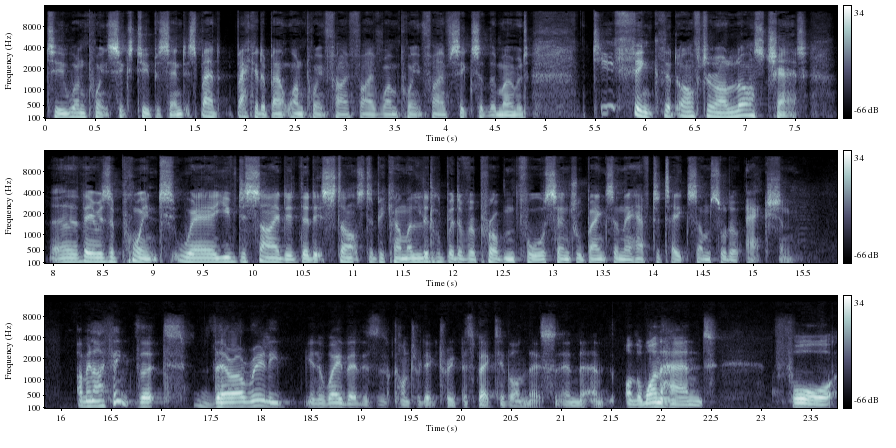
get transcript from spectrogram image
to 1.62%. It's back at about 1.55, 1.56 at the moment. Do you think that after our last chat, uh, there is a point where you've decided that it starts to become a little bit of a problem for central banks and they have to take some sort of action? I mean, I think that there are really, in a way, that this is a contradictory perspective on this. And um, on the one hand, for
